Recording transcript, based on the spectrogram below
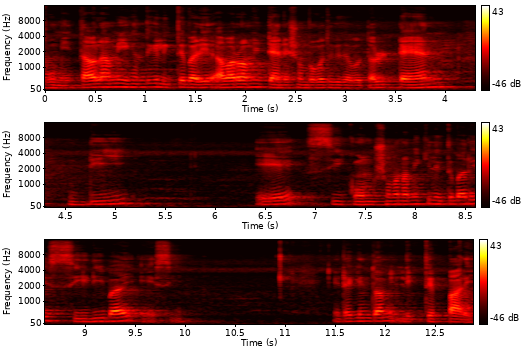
ভূমি, তাহলে আমি এখান থেকে লিখতে পারি, আবারও আমি ট্যানের সম্পর্ক থেকে যাব, তাহলে ট্যান ডি এ সি কোন সমান আমি কি লিখতে পারি? সিডি বাই এসি এটা কিন্তু আমি লিখতে পারি।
